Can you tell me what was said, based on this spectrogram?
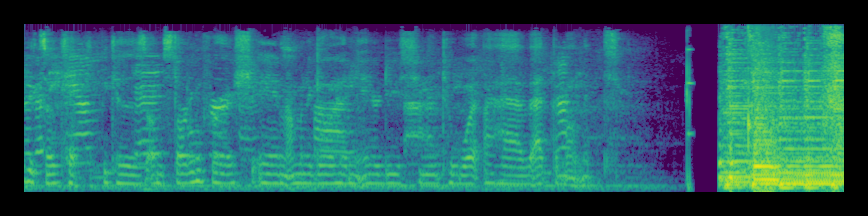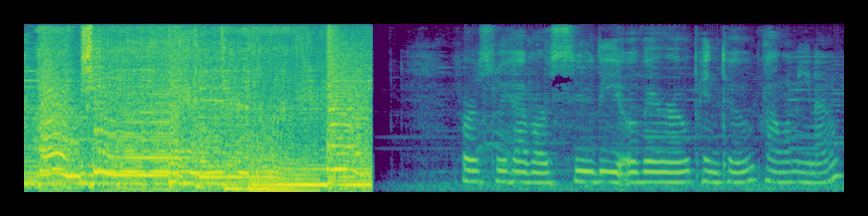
It's okay because I'm starting fresh and I'm going to go ahead and introduce you to what I have at the moment. First, we have our Sooty Overo Pinto Palomino,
